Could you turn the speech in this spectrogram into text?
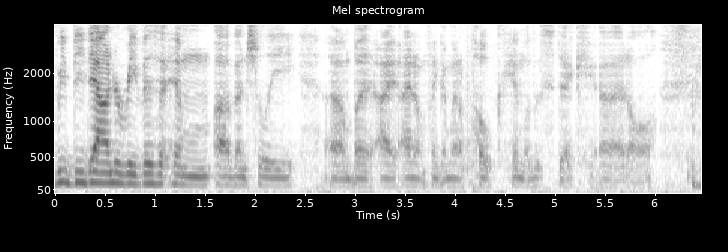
we'd be down to revisit him uh, eventually. Um, but I, I don't think I'm gonna poke him with a stick uh, at all.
